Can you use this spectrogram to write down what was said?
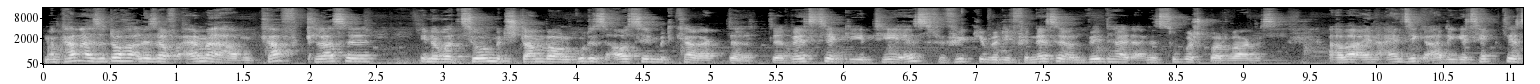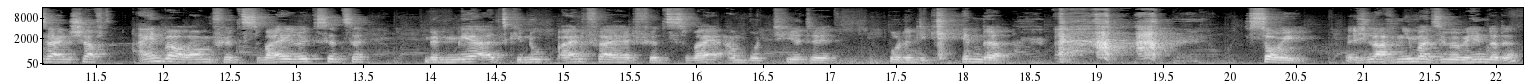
Man kann also doch alles auf einmal haben. Kraft, Klasse, Innovation mit Stammbau und gutes Aussehen mit Charakter. Der Bestia GTS verfügt über die Finesse und Wildheit eines Supersportwagens, aber ein einzigartiges Heckdesign schafft Einbauraum für zwei Rücksitze mit mehr als genug Beinfreiheit für zwei Amputierte oder die Kinder. Sorry, ich lache niemals über Behinderte.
